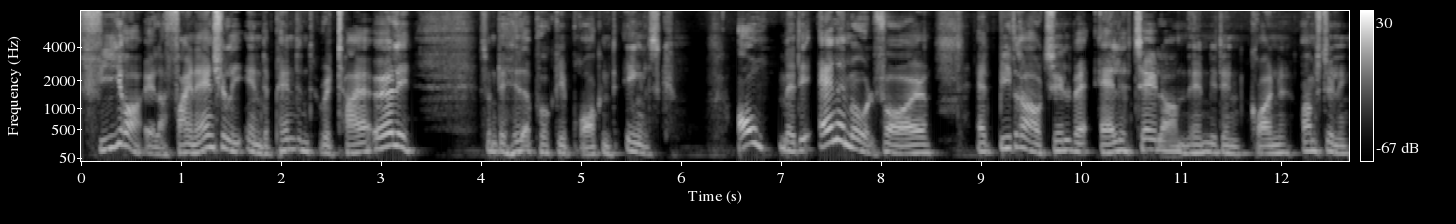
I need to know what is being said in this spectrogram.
fire eller financially independent retire early, som det hedder på gebrokkent engelsk. Og med det andet mål for øje, at bidrage til, hvad alle taler om, nemlig den grønne omstilling.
